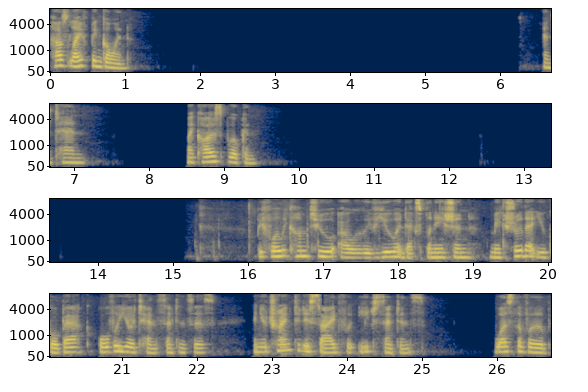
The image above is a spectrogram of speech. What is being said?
How's life been going? And ten. My car is broken. Before we come to our review and explanation, make sure that you go back over your 10 sentences and you're trying to decide for each sentence, was the verb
